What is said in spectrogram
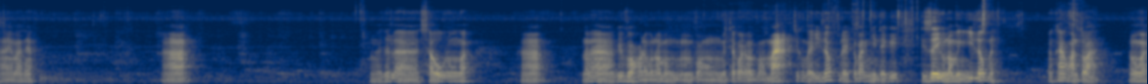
này bác xem. Đó. Rất là xấu đúng không ạ? Đó. nó là cái vỏ này của nó bằng vỏ người ta gọi là vỏ mạ chứ không phải inox. Đây các bác nhìn thấy cái cái dây của nó mình inox này. Nó khác hoàn toàn đúng không ạ?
